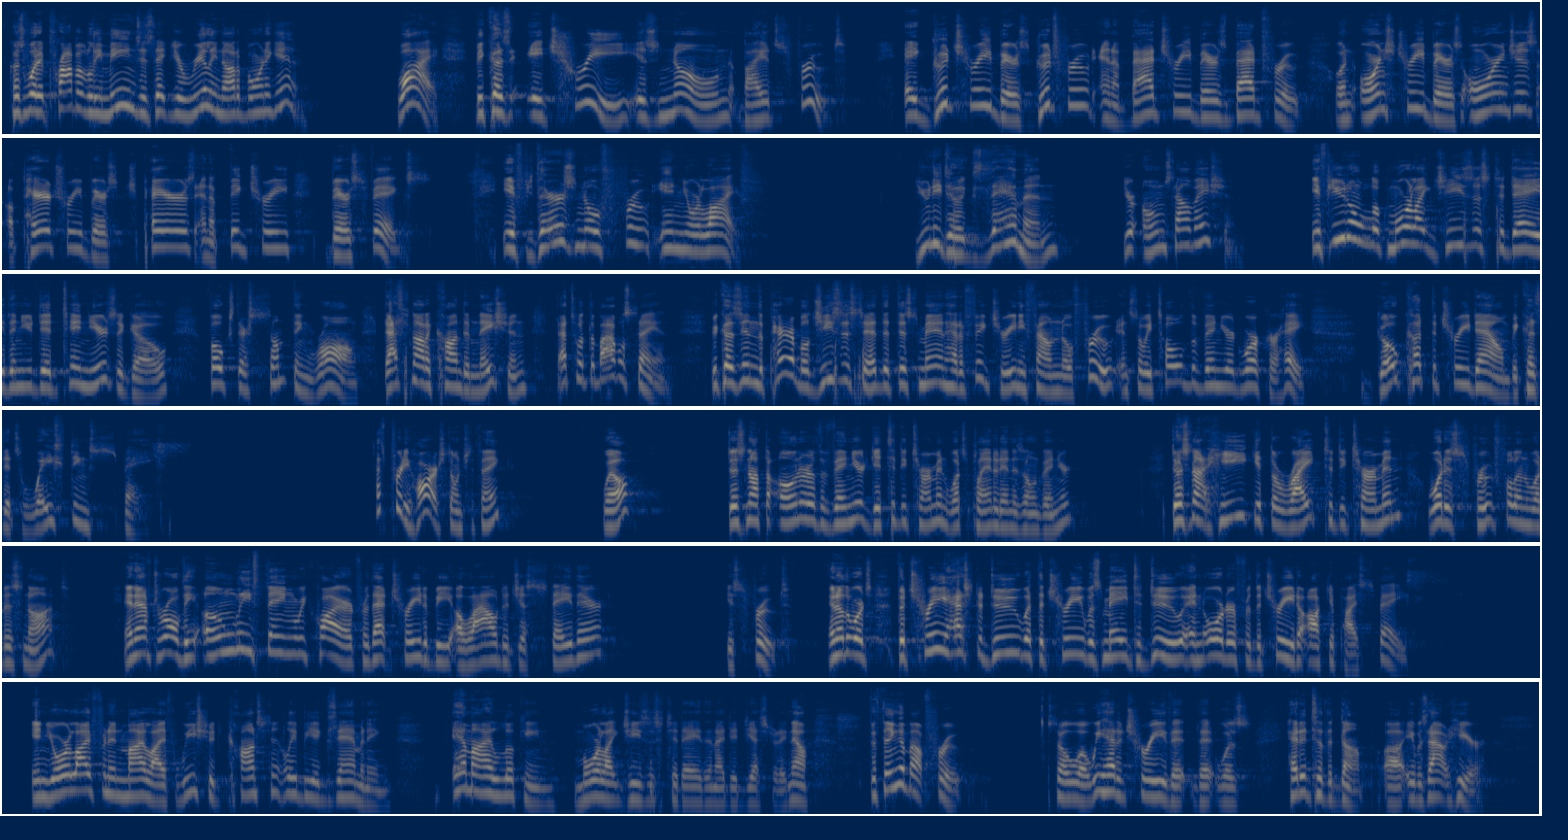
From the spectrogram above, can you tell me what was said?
Because what it probably means is that you're really not a born again. Why? Because a tree is known by its fruit. A good tree bears good fruit, and a bad tree bears bad fruit. An orange tree bears oranges, a pear tree bears pears, and a fig tree bears figs. If there's no fruit in your life, you need to examine your own salvation. If you don't look more like Jesus today than you did 10 years ago, folks, there's something wrong. That's not a condemnation. That's what the Bible's saying. Because in the parable, Jesus said that this man had a fig tree and he found no fruit. And so he told the vineyard worker, hey, go cut the tree down because it's wasting space. That's pretty harsh, don't you think? Well, does not the owner of the vineyard get to determine what's planted in his own vineyard? Does not he get the right to determine what is fruitful and what is not? And after all, the only thing required for that tree to be allowed to just stay there is fruit. In other words, the tree has to do what the tree was made to do in order for the tree to occupy space. In your life and in my life, we should constantly be examining Am I looking more like Jesus today than I did yesterday? Now, the thing about fruit, so uh, we had a tree that, that was headed to the dump. Uh, it was out here.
